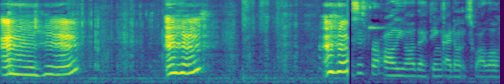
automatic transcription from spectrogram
Mm-hmm. Mm-hmm. Mm-hmm. This is for all y'all that think I don't swallow.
